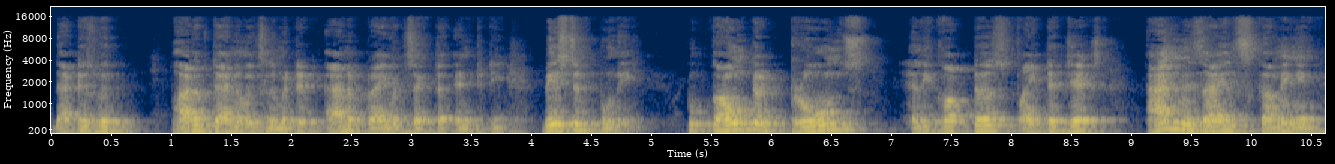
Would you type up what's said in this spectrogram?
that is with Bharat Dynamics Limited, and a private sector entity based in Pune to counter drones, helicopters, fighter jets, and missiles coming in.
